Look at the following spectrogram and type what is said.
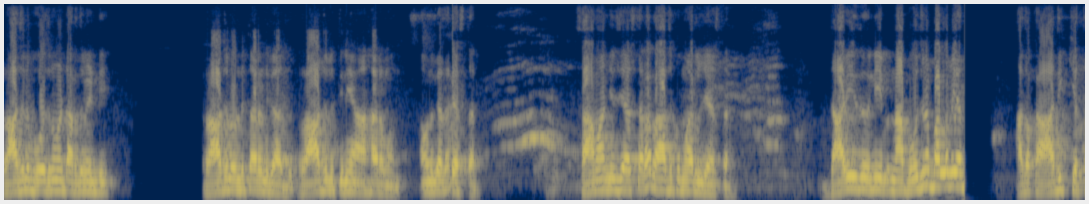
రాజుల భోజనం అంటే అర్థం ఏంటి? రాజులు వండుతారని కాదు రాజులు తినే ఆహారం అని అవును కదా? చేస్తారు. సామాన్యులు చేస్తారా? రాజకుమారులు చేస్తారు? దావీదు నీ నా భోజన బల్ల మీద అదొక ఆధిక్యత.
